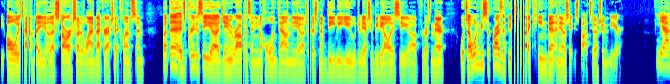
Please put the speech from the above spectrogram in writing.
you always have that, you know, that star-studded linebacker actually at Clemson. But then it's great to see uh, Jammie Robinson, you know, holding down the uh, tradition of DBU to be actually be the LAC uh, production there, which I wouldn't be surprised if he showed by Keem Dent and the other safety spot too, actually in the year. Yeah,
